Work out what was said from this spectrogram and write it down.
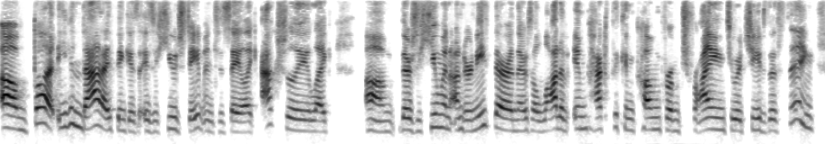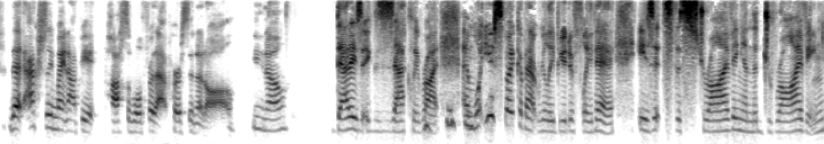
Um, but even that i think is, is a huge statement to say like actually like um, there's a human underneath there and there's a lot of impact that can come from trying to achieve this thing that actually might not be possible for that person at all you know that is exactly right. and what you spoke about really beautifully there is it's the striving and the driving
